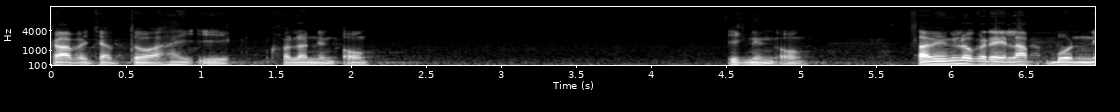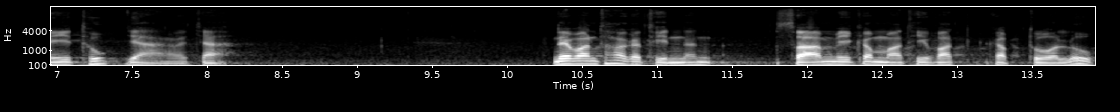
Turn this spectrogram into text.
กายประจำตัวให้อีกคนละหนึ่งองค์ อีกหนึ่งองค์สามีของลูกก็ได้รับบุญนี้ทุกอย่างเลยจ้ะในวันทอดกระถินนั้น สามีก็มาที่วัดกับตัวลูก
